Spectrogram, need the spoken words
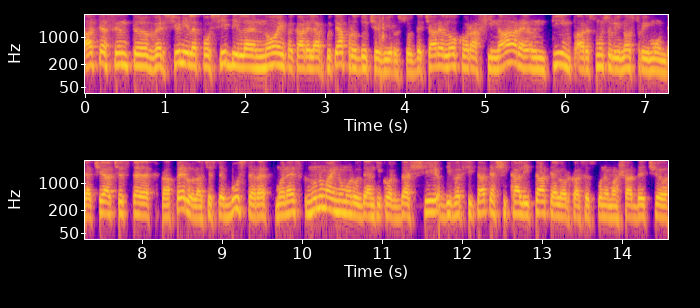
Astea sunt uh, versiunile posibile noi pe care le-ar putea produce virusul. Deci are loc o rafinare în timp a răspunsului nostru imun. De aceea aceste rapeluri, aceste boostere mănesc nu numai numărul de anticorpi, dar și diversitatea și calitatea lor, ca să spunem așa. Deci uh,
